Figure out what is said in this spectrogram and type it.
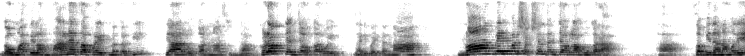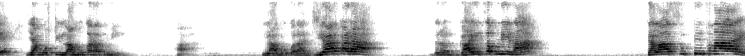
गौमातेला मारण्याचा प्रयत्न करतील त्या लोकांना सुद्धा कडक त्यांच्यावर कारवाई झाली पाहिजे. त्यांना नॉन बेलेबल सेक्शन त्यांच्यावर लागू करा. हा संविधानामध्ये या गोष्टी लागू करा तुम्ही. लागू करा जी आर काढा. जर गाईचं कुणी ना त्याला सुट्टीच नाही.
